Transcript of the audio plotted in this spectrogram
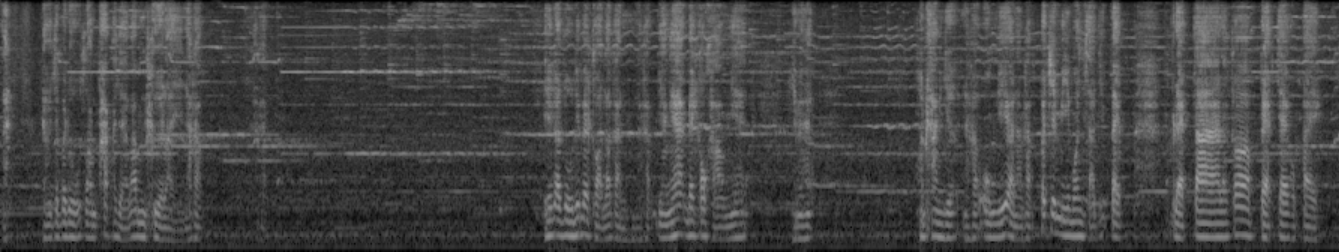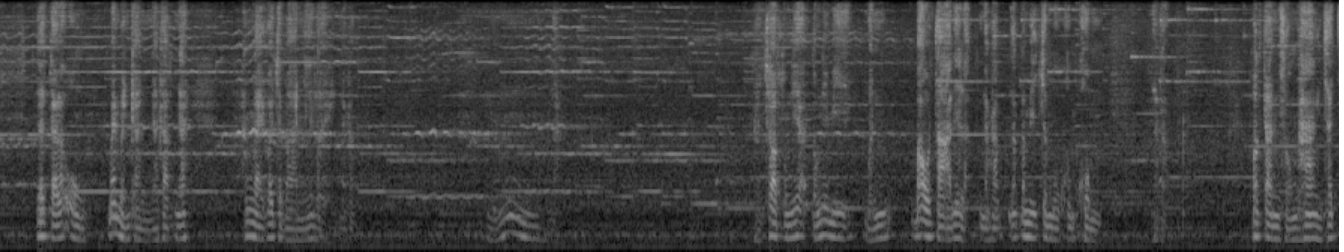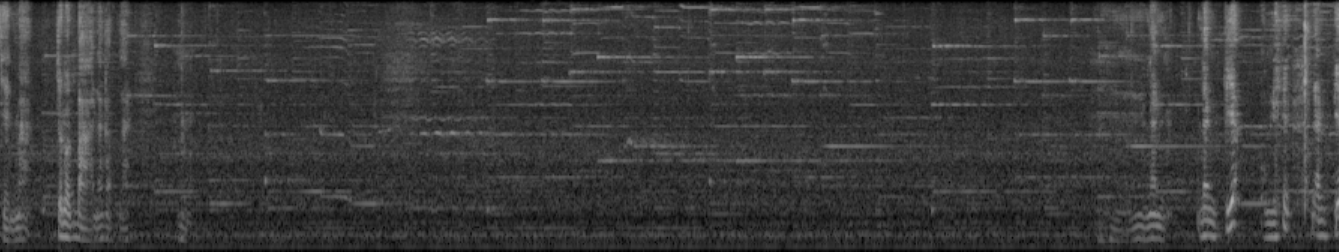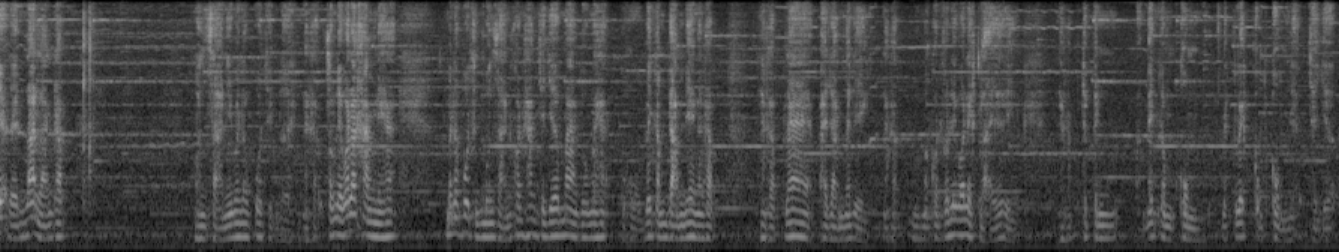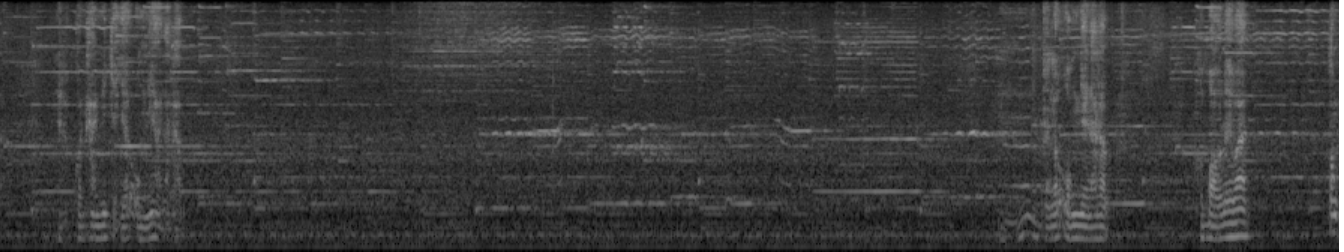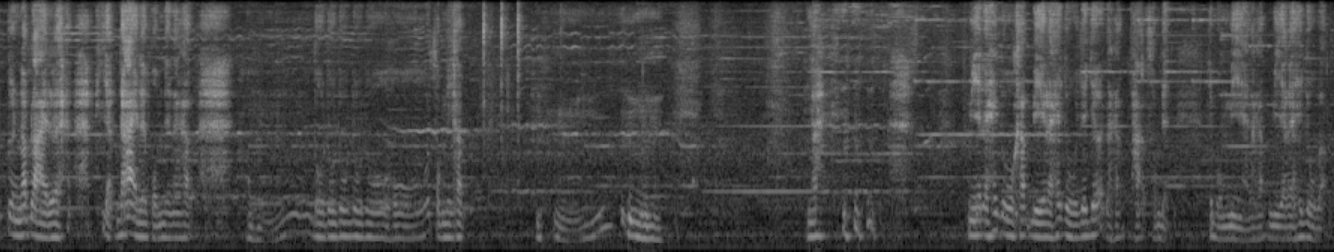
เดี๋ยวจะไปดูตอนภาพขยายว่ามันคืออะไรนะครับเดี๋ยวเราดูนี่ไปก่อนแล้วกันนะครับ อย่างเงี้ยเม็ดขาวๆอย่างเงี้ยเห็นไหมฮะค่อนข้างเยอะนะครับ องค์นี้นะครับ ก็จะมีมวลสารที่แปลกแปลกตาแล้วก็แปลกใจออกไป และแต่ละองค์ไม่เหมือนกันนะครับนะข้างในก็จะบานนี้เลยนะครับชอบตรงนี้ตรงนี้มีเหมือนเบ้าตานี่แหละนะครับ แล้วก็มีจมูกคมๆนะครับพระกันสองข้างชัดเจนมากจรดบานะครับนะ นั่นนั่นเปี้ยตรงนี้แน่นเปี้ยเลยด้านหลังครับมวลสารนี้ไม่ต้องพูดถึงเลยนะครับสมเด็จวัดระฆังนี่ฮะไม่ต้องพูดถึงมวลสารค่อนข้างจะเยอะมากรู้ไหมฮะโอ้โหเม็ดดำๆเนี่ยนะครับนะครับแร่แพรดำนั่นเองนะครับบางคนเขาเรียกว่าเหล็กไหลนั่นเองนะครับจะเป็นเม็ดกลมๆเม็ดเล็กกลมๆเนี่ยจะเยอะนะครับค่อนข้างที่จะเยอะองค์นี้นะครับ ละองค์เนี่ยนะครับ ผมบอกเลยว่า ต้องกลืนรับลายเลย อยากได้เลยผมเนี่ยนะครับอื้อหือดูดูดูดูดูโอ้โหตรงนี้ครับอื้อหือนะ มีอะไรให้ดูครับ มีอะไรให้ดูเยอะๆนะครับพระสมเด็จที่ผมมีนะครับ มีอะไรให้ดูแบบ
